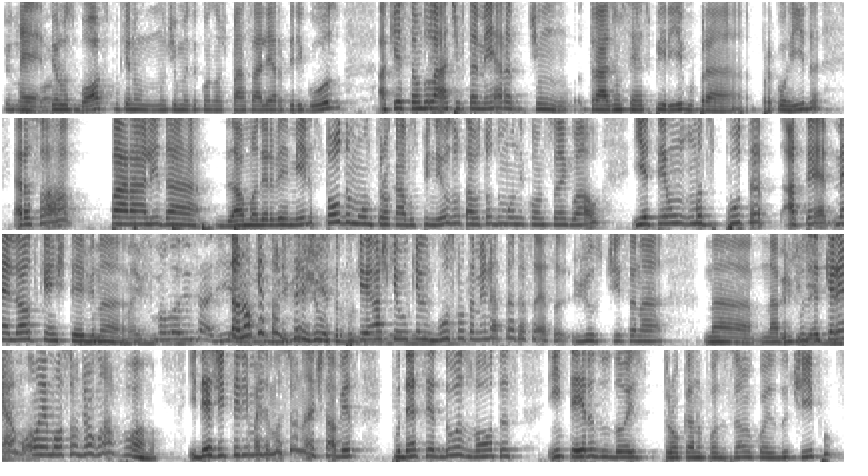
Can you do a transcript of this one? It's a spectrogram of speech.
pelos, é, boxes. pelos boxes, porque não, não tinha muita condição de passar ali, era perigoso. A questão do Latifi também era, tinha um, trazia um certo perigo para a corrida. Era só parar ali da, da bandeira vermelha, todo mundo trocava os pneus, ou tava todo mundo em condição igual, ia ter um, uma disputa até melhor do que a gente teve justa, na. Isso valorizaria. Não, não questão de ser justa, porque acho que o que eles buscam também não é tanto essa, essa justiça na, na, na briga. Eles querem uma emoção de alguma forma. E desse jeito seria mais emocionante. Talvez pudesse ser duas voltas inteiras dos dois trocando posição e coisa do tipo.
